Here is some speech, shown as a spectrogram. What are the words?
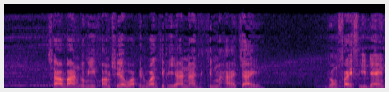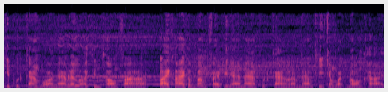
11 ชาวบ้านก็มีความเชื่อว่าเป็นวันที่พญานาคจะขึ้นมาหาใจ ดวงไฟสีแดงที่ผุดกลางบ่อน้ำและลอยขึ้นท้องฟ้าคล้ายๆกับบั้งไฟพญานาคผุดกลางลำน้ำที่จังหวัดหนองคาย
